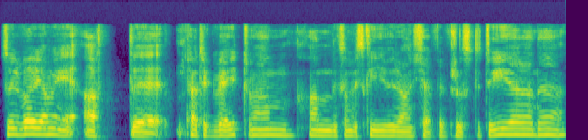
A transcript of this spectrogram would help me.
Så det börjar med att eh, Patrick Waitman, han liksom beskriver hur han köper prostituerade.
